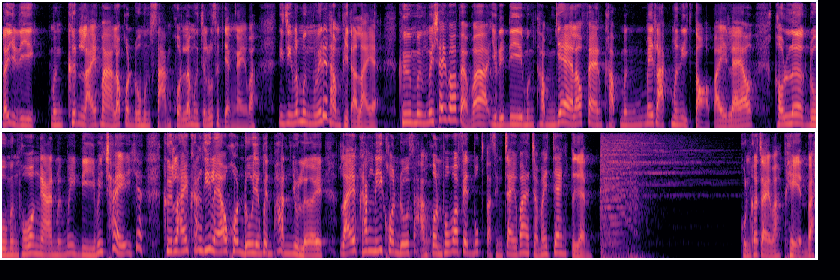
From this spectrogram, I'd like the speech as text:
แล้วอยู่ดีมึงขึ้นไลฟ์มาแล้วคนดูมึง 3 คนแล้วมึงจะรู้สึกยังไงวะ จริงๆ แล้วมึงไม่ได้ทำผิดอะไรอะ่ะ คือมึงไม่ใช่ว่าแบบว่าอยู่ดีๆ มึงทำแย่แล้วแฟนคลับมึงไม่รักมึงอีกต่อไปแล้ว เขาเลิกดูมึงเพราะว่างานมึงไม่ดีไม่ใช่คือไลฟ์ครั้งที่แล้วคนดูยังเป็นพันอยู่เลยไลฟ์ครั้งนี้คนดู 3 คนเพราะว่า Facebook ตัดสินใจว่าจะไม่แจ้งเตือน คุณเข้าใจไหม pain ปะ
